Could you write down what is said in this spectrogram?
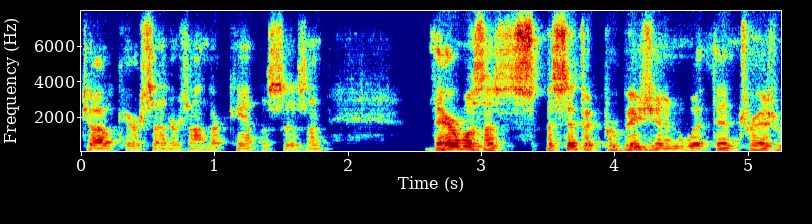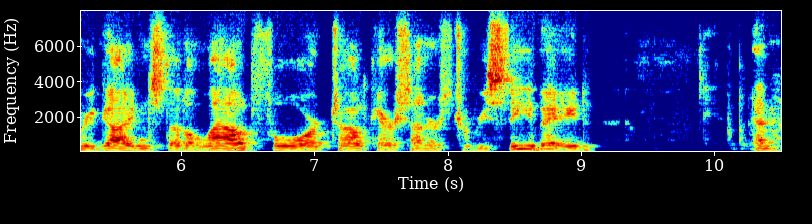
child care centers on their campuses. And there was a specific provision within Treasury guidance that allowed for child care centers to receive aid. And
